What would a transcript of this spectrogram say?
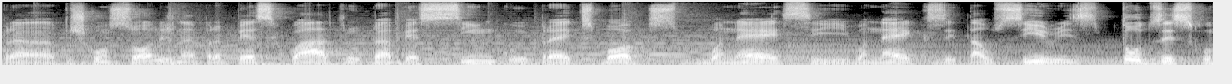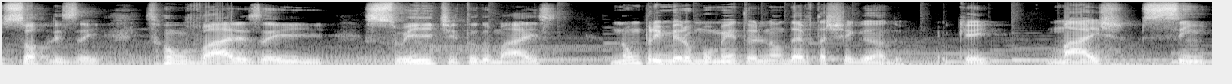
para os consoles, né, para PS4, para PS5, para Xbox One S, One X e tal, Series, todos esses consoles aí, são vários aí, Switch e tudo mais. Num primeiro momento ele não deve estar tá chegando, ok? Mas sim,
